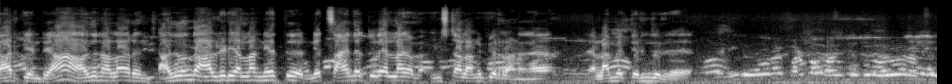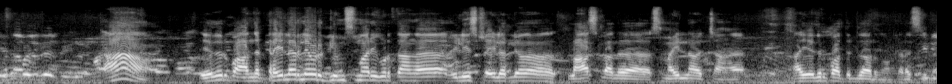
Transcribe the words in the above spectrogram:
கார்த்தி என்ட்ரி ஆ அது நல்லா இருந்துச்சு. அது வந்து ஆல்ரெடி எல்லாம் நேற்று நேற்று சாயந்தரத்துல எல்லாம் இன்ஸ்டால் அனுப்பிடுறானுங்க. எல்லாமே தெரிஞ்சிருது ஆ. எதிர்ப்பா அந்த ட்ரெய்லர்லேயே ஒரு கிளிம்ஸ் மாதிரி கொடுத்தாங்க. ரிலீஸ் ட்ரெய்லர்லேயும் லாஸ்ட்டில் அந்த ஸ்மைல்லாம் வச்சாங்க. அது எதிர்பார்த்துட்டு தான் இருந்தோம் கடைசியில்.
